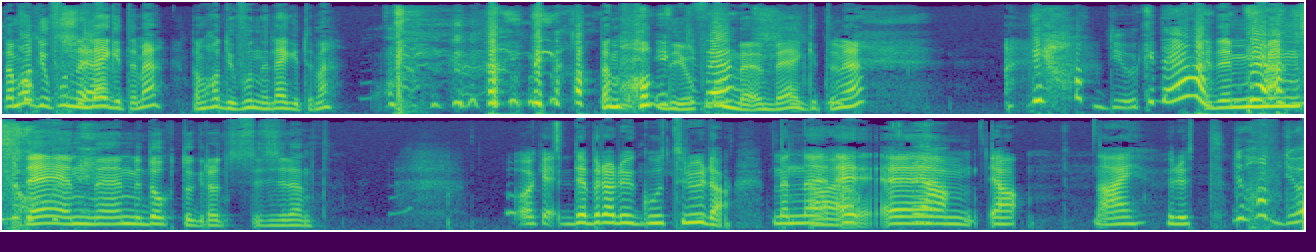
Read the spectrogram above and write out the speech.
De hadde jo funnet lege til meg. De hadde jo funnet lege til meg. De hadde jo funnet en lege til meg. De hadde jo ikke det! I det minste en, en doktorgradsstudent. OK, det er bra du er god tro, da. Men Ja, eh, eh, Ja. Nei, Ruth. Du hadde jo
